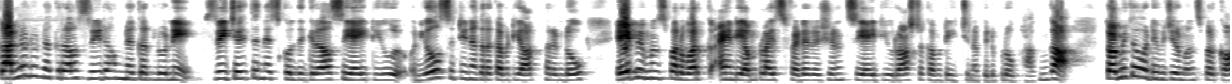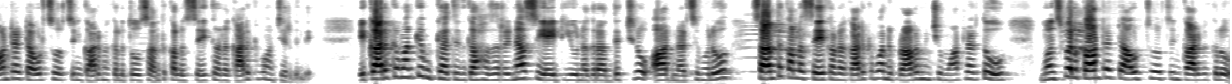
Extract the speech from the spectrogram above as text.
కర్నూలు నగరం శ్రీరామ్ నగర్లోనే శ్రీ చైతన్య స్కూల్ దగ్గర సిఐటియు యూనివర్సిటీ నగర కమిటీ ఆధ్వర్యంలో AP municipal work and employees federation CITU రాష్ట్ర కమిటీ ఇచ్చిన పిలుపులో భాగంగా తొమ్మిదవ డివిజన్ మున్సిపల్ కాంట్రాక్ట్ అవుట్సోర్సింగ్ కార్మికులతో సంతకాల సేకరణ కార్యక్రమం జరిగింది. ఈ కార్యక్రమానికి ముఖ్య అతిథిగా హాజరైన సిఐటియు నగర అధ్యక్షులు ఆర్ నరసింహులు సంతకాల సేకరణ కార్యక్రమాన్ని ప్రారంభించి మాట్లాడుతూ మున్సిపల్ కాంట్రాక్ట్ అవుట్సోర్సింగ్ కార్మికులు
